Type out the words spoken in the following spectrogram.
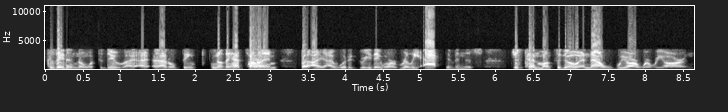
because they didn't know what to do. I, I I don't think you know they had time, but I, I would agree they weren't really active in this just ten months ago, and now we are where we are and.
